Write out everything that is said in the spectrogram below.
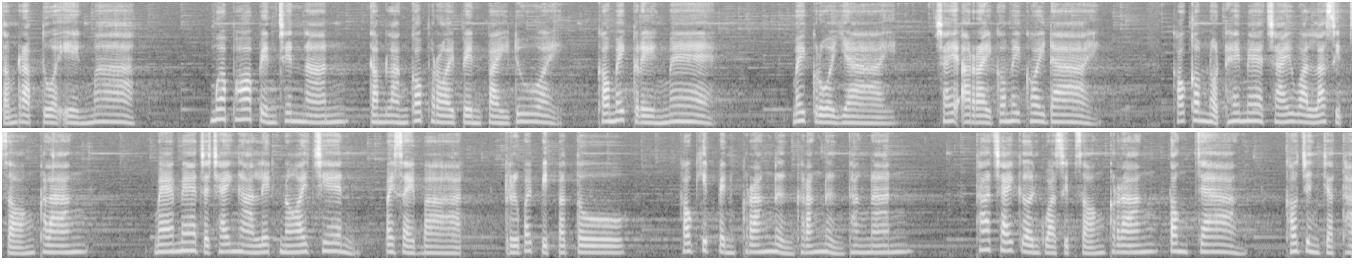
สำหรับตัวเองมาก เมื่อพ่อเป็นเช่นนั้นกำลังก็พลอยเป็นไปด้วย เขาไม่เกรงแม่ ไม่กลัวยาย ใช้อะไรก็ไม่ค่อยได้ เขากำหนดให้แม่ใช้วันละสิบสองครั้ง แม้แม่จะใช้งานเล็กน้อยเช่น ไปใส่บาตรหรือไปปิดประตู เขาคิดเป็นครั้งหนึ่งครั้งหนึ่งทั้งนั้น ถ้าใช้เกินกว่า 12 ครั้งต้องจ้าง เขาจึงจะท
